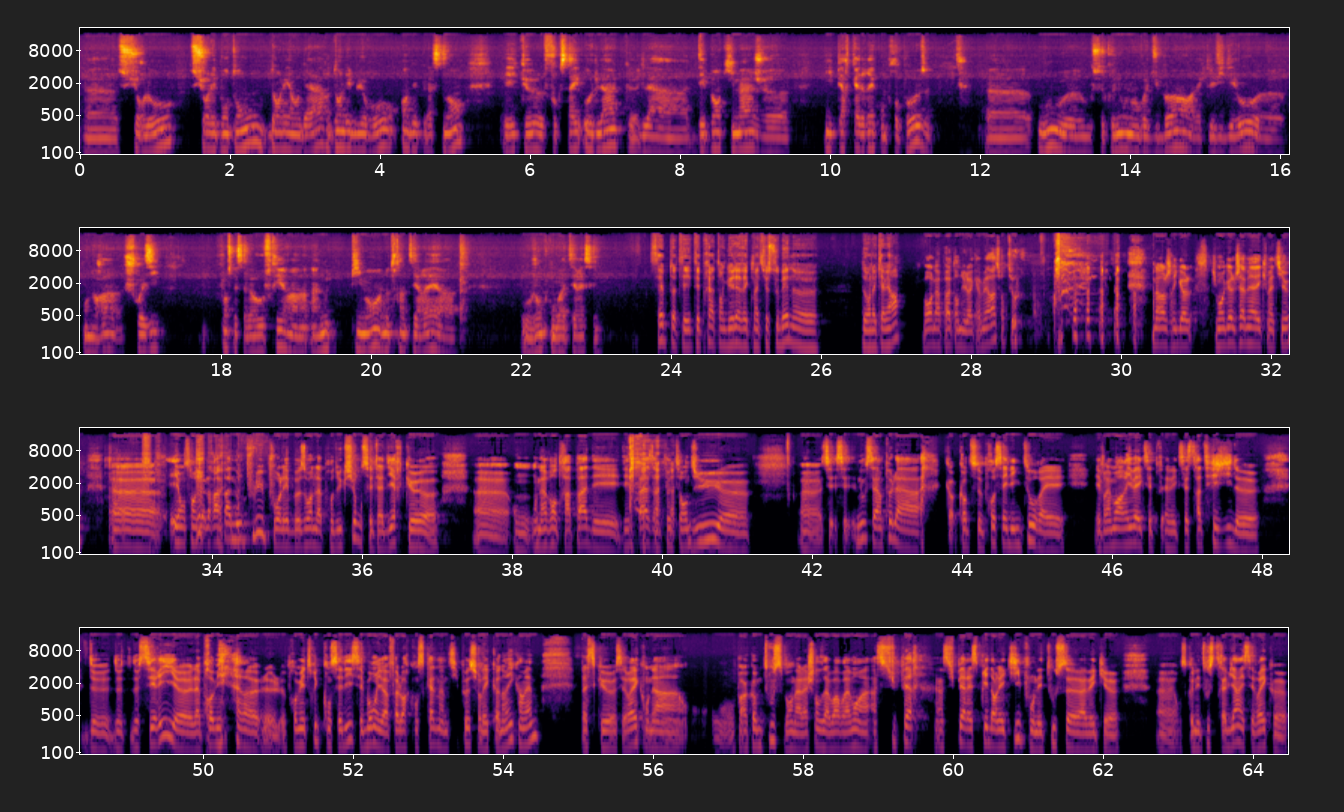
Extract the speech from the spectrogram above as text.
euh, sur l'eau, sur les pontons, dans les hangars, dans les bureaux, en déplacement, et que faut que ça aille au-delà que de la, des banques images euh, hyper cadrées qu'on propose, euh, ou, ou, ce que nous on envoie du bord avec les vidéos qu'on aura choisies. Je pense que ça va offrir un, un autre piment, un autre intérêt à, aux gens qu'on va intéresser. Seb, toi, t'es es prêt à t'engueuler avec Mathieu Souben devant la caméra? Bon, on n'a pas attendu la caméra surtout. non, je rigole. Je m'engueule jamais avec Mathieu. Euh, et on s'engueulera pas non plus pour les besoins de la production. C'est-à-dire que euh, on n'inventera pas des, des, phases un peu tendues. Euh, euh nous, c'est un peu la quand, quand ce Pro Sailing Tour est, est, vraiment arrivé avec cette avec cette stratégie de de, de, de série. Euh, la première, euh, le, le premier truc qu'on s'est dit, c'est bon, il va falloir qu'on se calme un petit peu sur les conneries quand même, parce que c'est vrai qu'on a enfin comme tous, on a la chance d'avoir vraiment un, super un super esprit dans l'équipe. On est tous euh, avec, euh, euh, on se connaît tous très bien et c'est vrai que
